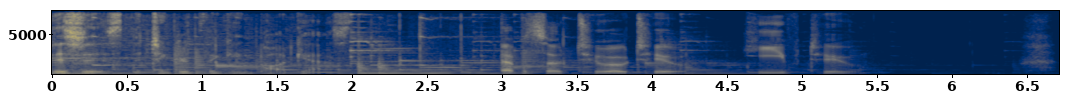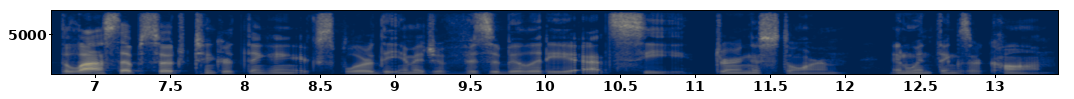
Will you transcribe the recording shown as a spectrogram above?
This is the Tinkered Thinking Podcast. Episode 202 Heave To. The last episode of Tinkered Thinking explored the image of visibility at sea during a storm and when things are calm.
